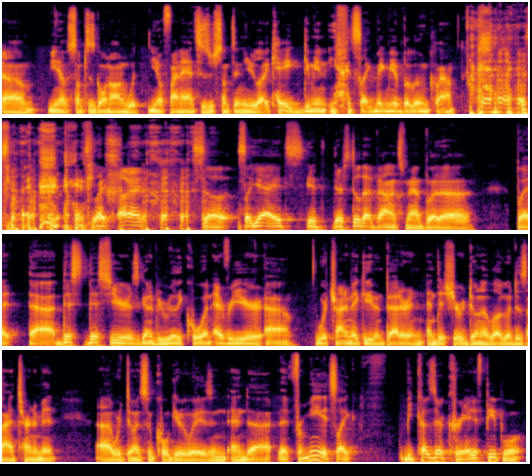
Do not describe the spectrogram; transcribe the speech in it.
Um, you know something's going on with you know finances or something. you're like, hey, give me. An, it's like make me a balloon clown. it's, like, it's like all right. So so yeah, it's it. There's still that balance, man. But uh, but uh, this this year is going to be really cool, and every year um, we're trying to make it even better. And, and this year we're doing a logo design tournament uh, we're doing some cool giveaways, and and uh, for me, it's like because they're creative people,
